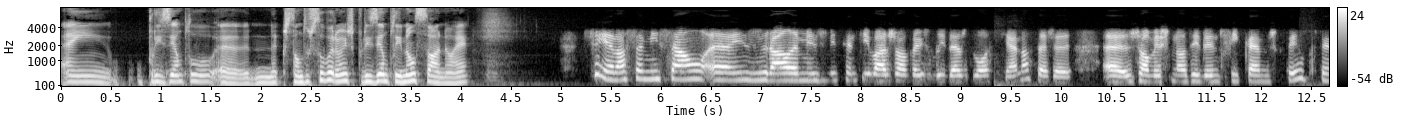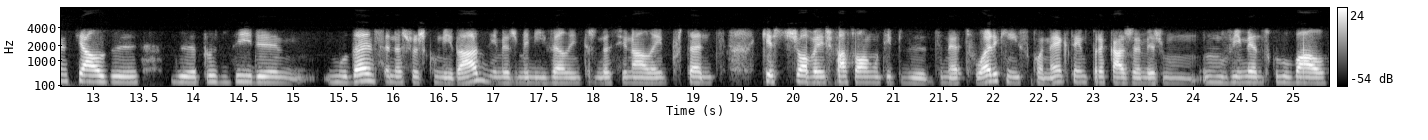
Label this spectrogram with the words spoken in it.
em, por exemplo, uh, na questão dos tubarões, por exemplo, e não só, não é? Sim, a nossa missão uh, em geral é mesmo incentivar jovens líderes do oceano, ou seja, uh, jovens que nós identificamos que têm o potencial de de produzir mudança nas suas comunidades e mesmo a nível internacional é importante que estes jovens façam algum tipo de, de networking e se conectem para que haja mesmo um movimento global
